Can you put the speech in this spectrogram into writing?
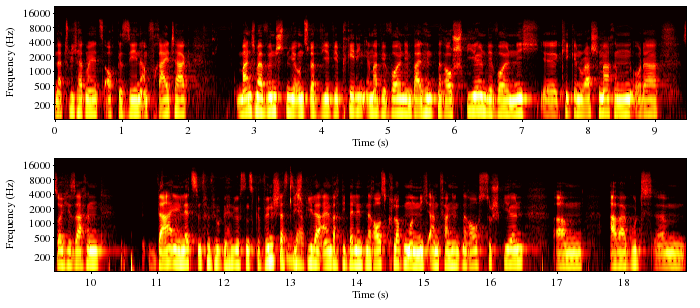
natürlich hat man jetzt auch gesehen am Freitag, manchmal wünschten wir uns, oder wir, wir predigen immer, wir wollen den Ball hinten raus spielen, wir wollen nicht äh, Kick and Rush machen oder solche Sachen. Da in den letzten fünf Minuten hätten wir uns gewünscht, dass die ja. Spieler einfach die Bälle hinten rauskloppen und nicht anfangen, hinten raus zu spielen. Ähm, aber gut, ähm,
